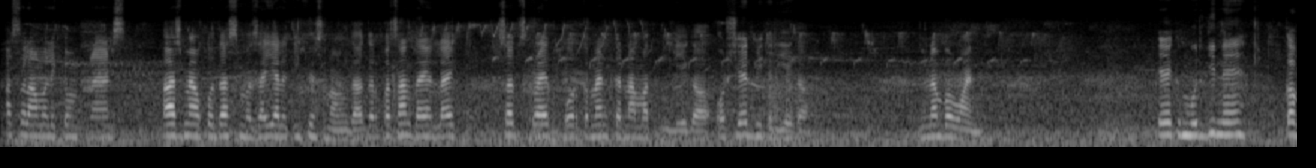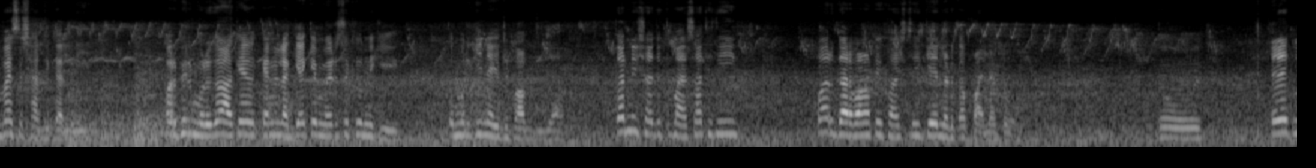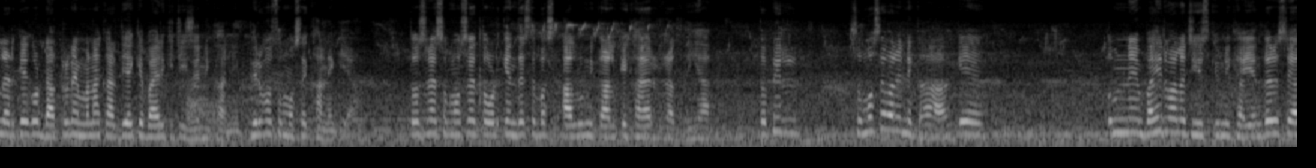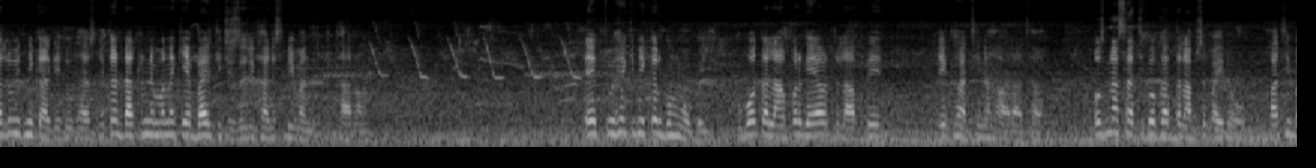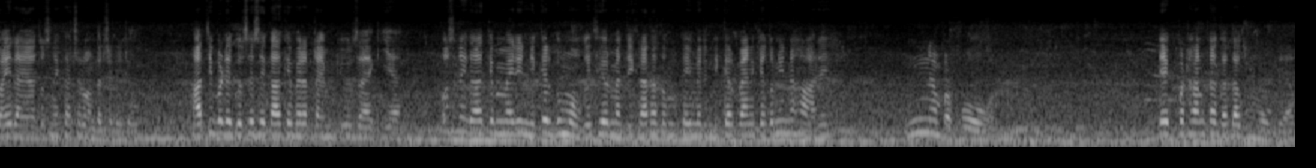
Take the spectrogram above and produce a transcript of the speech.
अस्सलाम वालेकुम फ्रेंड्स आज मैं आपको 10 मज़ाया लतीफ़े सुनाऊँगा। अगर पसंद आए लाइक सब्सक्राइब और कमेंट करना मत भूलिएगा और शेयर भी करिएगा। नंबर वन एक मुर्गी ने कब्बे से शादी कर ली और फिर मुर्गा आके कहने लग गया कि मेरे से क्यों नहीं की? तो मुर्गी ने जवाब दिया, करनी शादी तुम्हारे साथ ही थी, पर घर वालों की ख्वाहिश थी कि लड़का पायलट हो। तो एक लड़के को डॉक्टर ने मना कर दिया कि बाहर की चीज़ें नहीं खानी। फिर वो समोसे खाने गया। तो उसने समोसे तोड़ के अंदर से बस आलू निकाल के खाया रख दिया। तो फिर समोसे वाले ने कहा कि तुमने बाहर वाला चीज़ क्यों नहीं खाई? अंदर से आलू निकाल के क्यों खाया? उसने कहा, डॉक्टर ने मना किया, बाहर की चीज़ें नहीं खानी, इसलिए मैं अंदर की खा रहा हूँ। एक चूहे की निकल गुम हो गई। वो तालाब पर गया और तालाब पे एक हाथी नहा रहा था। उसने साथी को कहा, तालाब से बाहर रहो हाथी बाहर आया तो उसने कहा, चलो अंदर चले जाओ। हाथी बड़े गुस्से से कहा कि मेरा टाइम क्यों ज़ाया किया उसने कहा कि मेरी निकर गुम हो गई थी और मैं देख रहा था तुम कहीं मेरी निकर पहन के तो नहीं नहा रहे। नंबर फोर एक पठान का गधा गुम हो गया।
